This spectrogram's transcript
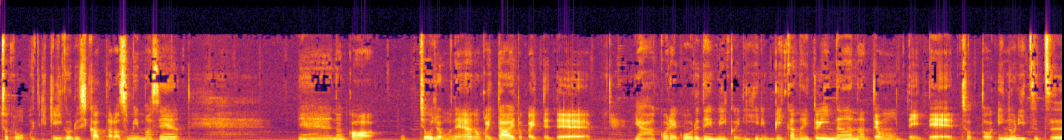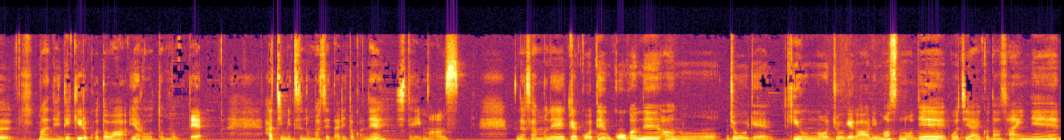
ちょっとお聞き苦しかったらすみません。ねなんか長女もねなんか痛いとか言ってていやこれゴールデンウィークに響かないといいなーなんて思っていてちょっと祈りつつまあねできることはやろうと思って蜂蜜飲ませたりとかねしています。皆さんもね結構天候がねあの上下気温の上下がありますのでご自愛くださいね。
